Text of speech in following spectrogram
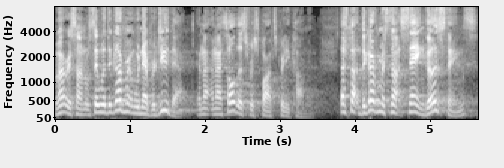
We might respond, we'll say, well, the government would never do that. And I, and I saw this response pretty common. That's not, the government's not saying those things.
